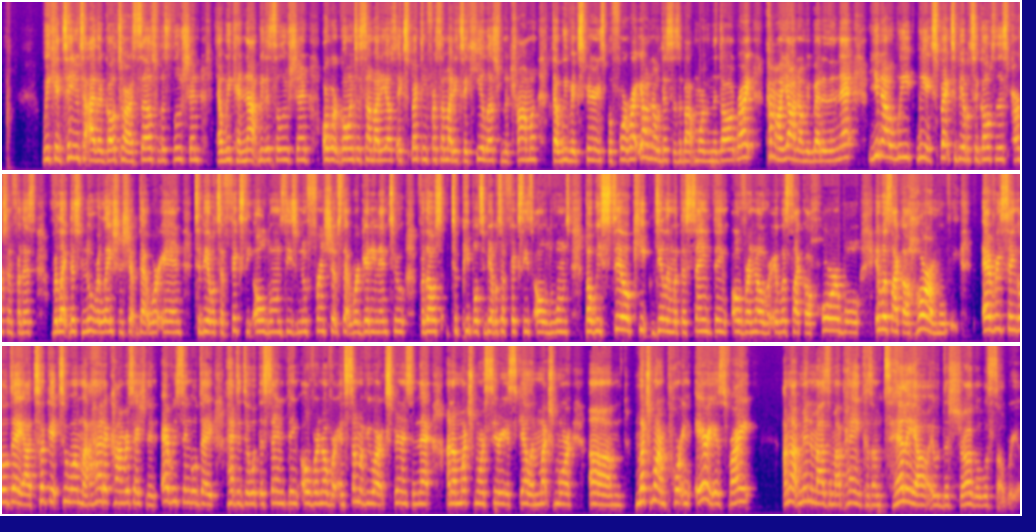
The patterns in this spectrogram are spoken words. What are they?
we continue to either go to ourselves for the solution and we cannot be the solution, or we're going to somebody else expecting for somebody to heal us from the trauma that we've experienced before, right? Y'all know this is about more than the dog, right? Come on, y'all know me better than that. You know, we we expect to be able to go to this person for this relate this new relationship that we're in, to be able to fix the old wounds, these new friendships that we're getting into, for those to people to be able to fix these old wounds, but we still keep dealing with the same thing over and over. It was like a horrible, it was like a horror movie every single day. I took it to him. I had a conversation, and every single day I had to deal with the same thing over and over. And some of you are experiencing that on a much more serious scale and much more, um, much more important areas, right? I'm not minimizing my pain because I'm telling y'all, it the struggle was so real.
